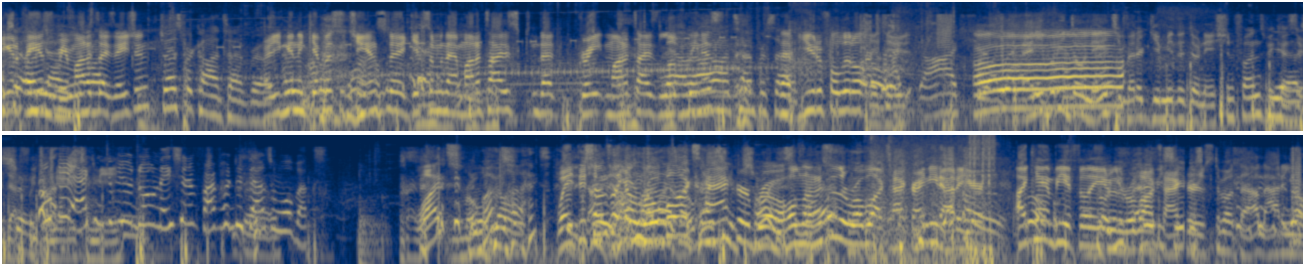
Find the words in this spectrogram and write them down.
you gonna pay us okay, for your you know monetization? Just for content, bro. Are you gonna give us a chance to get some of that monetized, that great monetized Yeah, bro, I loveliness? want 10%. That beautiful little. Oh hey, dude. Gosh. Oh. If anybody donates, you Oh. better give me the donation funds because Yeah, they're sure. definitely Okay, donating I to can me. give you a donation of 500,000 Robux. What? Roblox? Wait, this sounds like a Roblox hacker, bro. Hold on, this is a Roblox hacker. I need out of here. I can't be affiliated with Roblox hackers. about that. I'm adding you. Yo,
